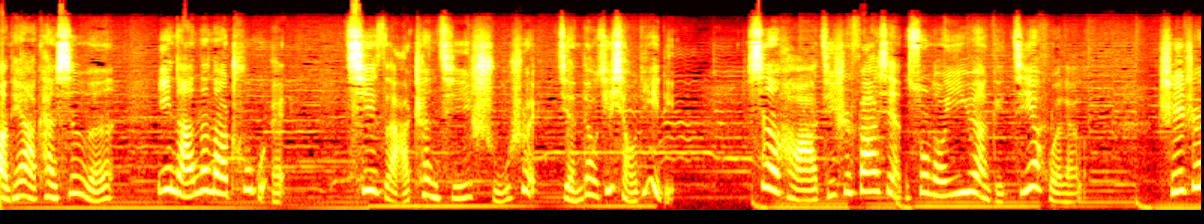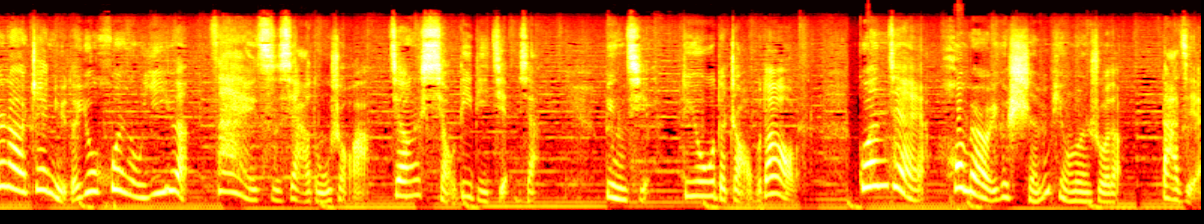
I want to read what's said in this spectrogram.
两天啊，看新闻，一男的呢出轨，妻子啊趁其熟睡剪掉其小弟弟，幸好啊及时发现，送到医院给接回来了。谁知呢，这女的又混入医院，再次下毒手啊，将小弟弟剪下，并且丢的找不到了。关键呀，后面有一个神评论说的：“大姐，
